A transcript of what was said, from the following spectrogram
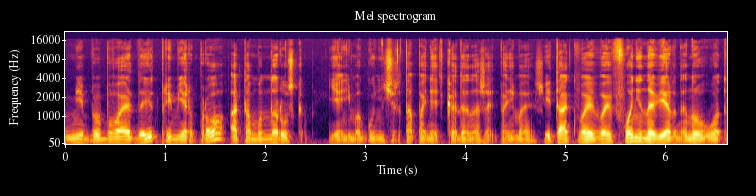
мне бывает дают премьер Pro, а там он на русском, я не могу ни черта понять, когда нажать, понимаешь? И так в, в айфоне, наверное, ну вот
